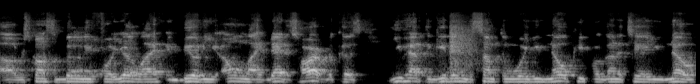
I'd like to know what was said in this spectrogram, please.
uh, responsibility for your life and building your own life, that is hard because you have to get into something where you know people are going to tell you no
